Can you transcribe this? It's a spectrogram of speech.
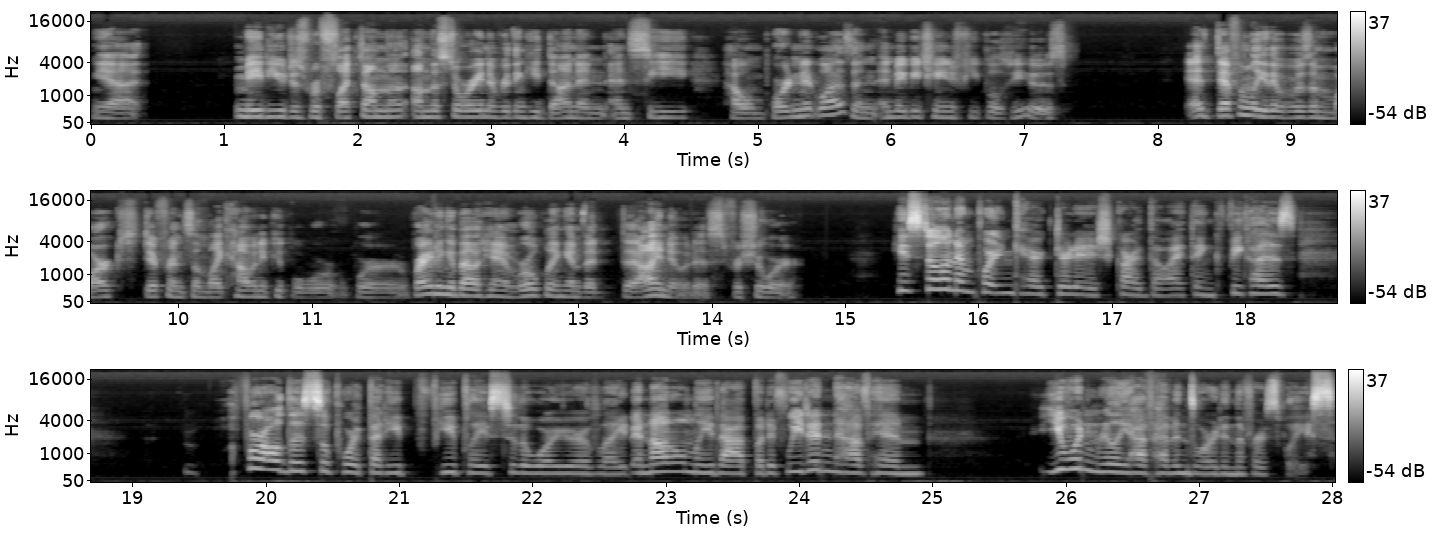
yeah, made you just reflect on the on the story and everything he'd done and and see how important it was and and maybe change people's views. It definitely there was a marked difference in like how many people were were writing about him, role playing him that that I noticed for sure. He's still an important character to Ishgard, though, I think, because for all the support that he he plays to the Warrior of Light, and not only that, but if we didn't have him, you wouldn't really have Heaven's Ward in the first place.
